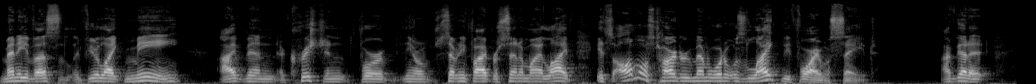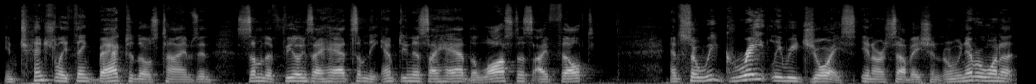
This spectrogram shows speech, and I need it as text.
Many of us, if you're like me, I've been a Christian for, you know, 75% of my life. It's almost hard to remember what it was like before I was saved. I've got to intentionally think back to those times and some of the feelings I had, some of the emptiness I had, the lostness I felt. And so we greatly rejoice in our salvation, and we never want to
